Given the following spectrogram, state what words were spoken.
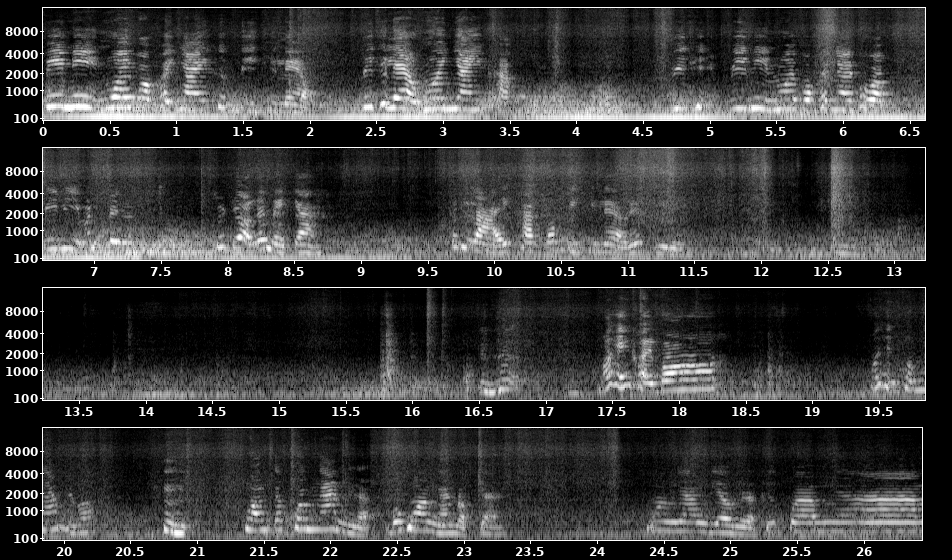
ปีนี้หน่วยบ่ค่อยใหญ่คือปีที่แล้ว ปีที่แล้วหน่วยใหญ่ค่ะ ปีที่ปีนี้หน่วยบ่ค่อยใหญ่เพราะว่าปีนี้มันเป็นสุดยอดเลยแม่จ้าเป็นหลายค่ะก็ปีที่แล้วเด้ปีนี้มาเห็นข่อยบ่มาเห็นความงามเลยบ่ห่วงจะความงามนี่แหละบ่ห่วงงานดอกจ้าห่วงอย่างเดียวนี่แหละคือความงาม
